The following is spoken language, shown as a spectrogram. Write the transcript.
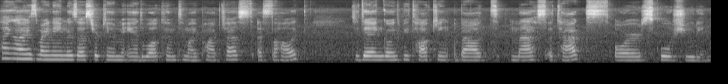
guys, my name is Esther Kim, and welcome to my podcast, Estaholic. Today I'm going to be talking about mass attacks or school shooting.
